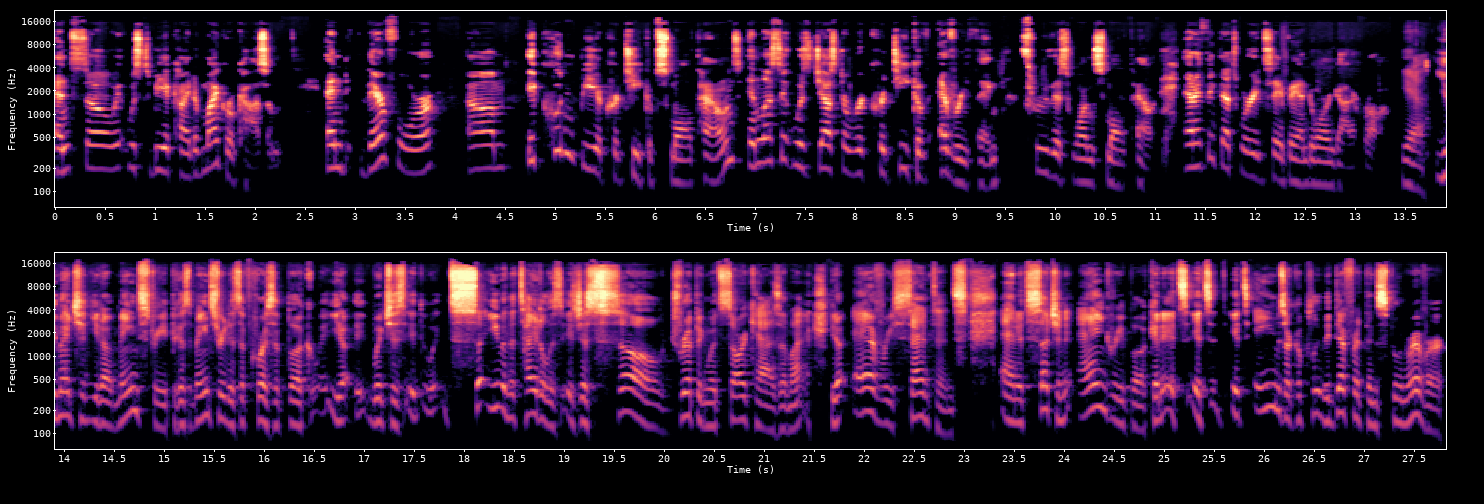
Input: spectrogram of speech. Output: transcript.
And so it was to be a kind of microcosm. And therefore, um, it couldn't be a critique of small towns unless it was just a re- critique of everything through this one small town. And I think that's where he'd say Van Doren got it wrong. Yeah, you mentioned you know Main Street because Main Street is of course a book you know which is it, so, even the title is, is just so dripping with sarcasm. I, you know every sentence, and it's such an angry book, and its its its aims are completely different than Spoon River.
